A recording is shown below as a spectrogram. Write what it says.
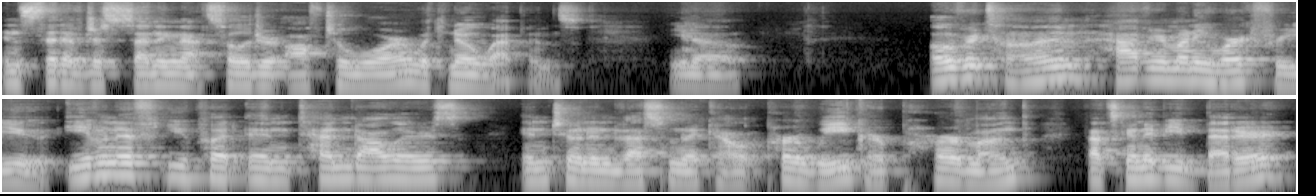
instead of just sending that soldier off to war with no weapons. You know, over time, have your money work for you. Even if you put in $10 into an investment account per week or per month, that's going to be better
